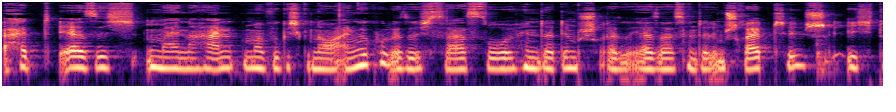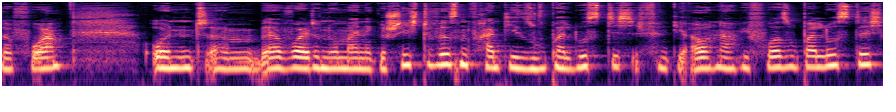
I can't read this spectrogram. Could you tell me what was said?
hat er sich meine Hand mal wirklich genauer angeguckt. Also ich saß so hinter dem, also er saß hinter dem Schreibtisch, ich davor. Und ähm, er wollte nur meine Geschichte wissen, fand die super lustig. Ich finde die auch nach wie vor super lustig.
